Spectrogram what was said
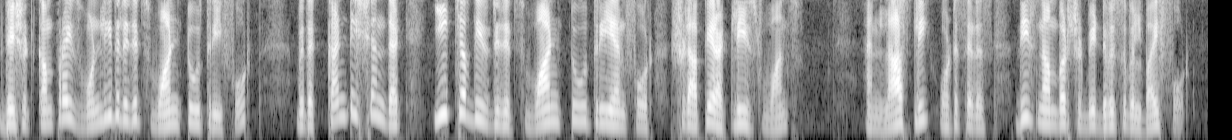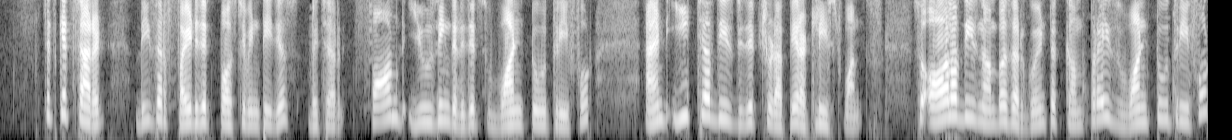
they should comprise only the digits 1, 2, 3, 4 with a condition that each of these digits 1, 2, 3 and 4 should appear at least once. And lastly, what is said is these numbers should be divisible by 4. Let's get started. These are 5 digit positive integers which are formed using the digits 1, 2, 3, 4 and each of these digits should appear at least once. So all of these numbers are going to comprise 1, 2, 3, 4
